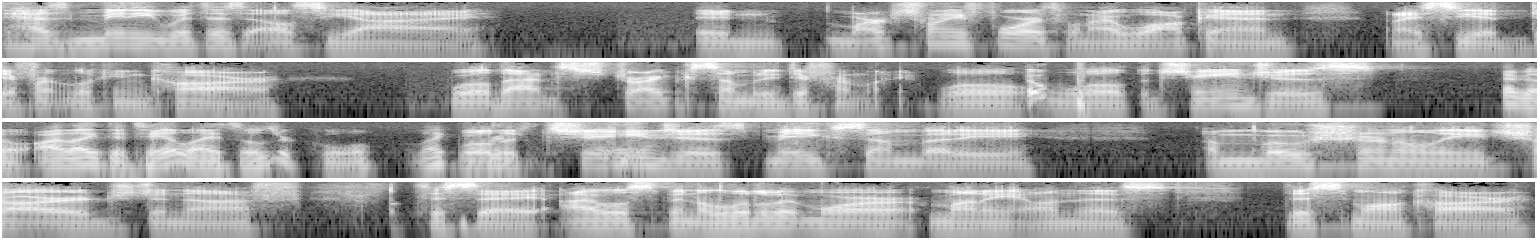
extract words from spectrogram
has Mini with this LCI in March 24th when I walk in and I see a different looking car? Will that strike somebody differently? Will Nope. will the changes? i go i like the taillights those are cool I like Will the changes make somebody emotionally charged enough to say, I will spend a little bit more money on this this small car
